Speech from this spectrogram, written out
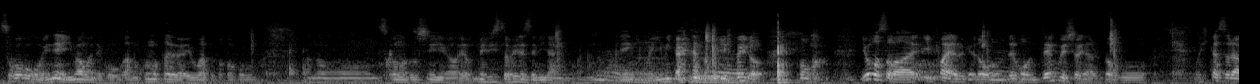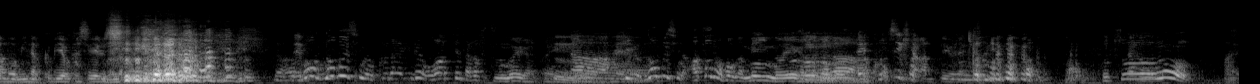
そこにね今までこうあのこの旅は良かったとかこうあの塚本慎也がメフィストフェルゼみたいなのとかなん。か演技もいいみたいなのいろいろ要素はいっぱいあるけど、でも全部一緒になるともうもうひたすらもうみんな首をかしげるしかな。い のノブシの下りで終わってたら普通の映画やったんやけど、うんあーはいはい結局ノブシの後の方がメインの映画そうそうだからえこっちに来たかっていうね。普通のはい。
